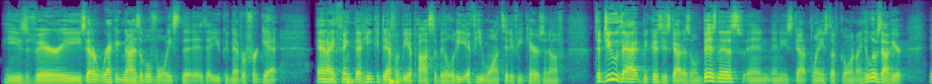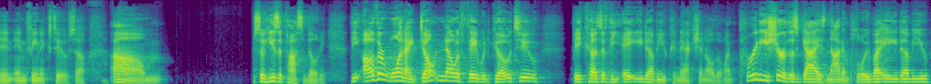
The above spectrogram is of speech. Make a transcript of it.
He's very he's got a recognizable voice that that you could never forget. And I think that he could definitely be a possibility if he wants it, if he cares enough to do that, because he's got his own business and, and he's got plenty of stuff going on. He lives out here in, in Phoenix too. So, um, so he's a possibility. The other one I don't know if they would go to because of the AEW connection, although I'm pretty sure this guy is not employed by AEW,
